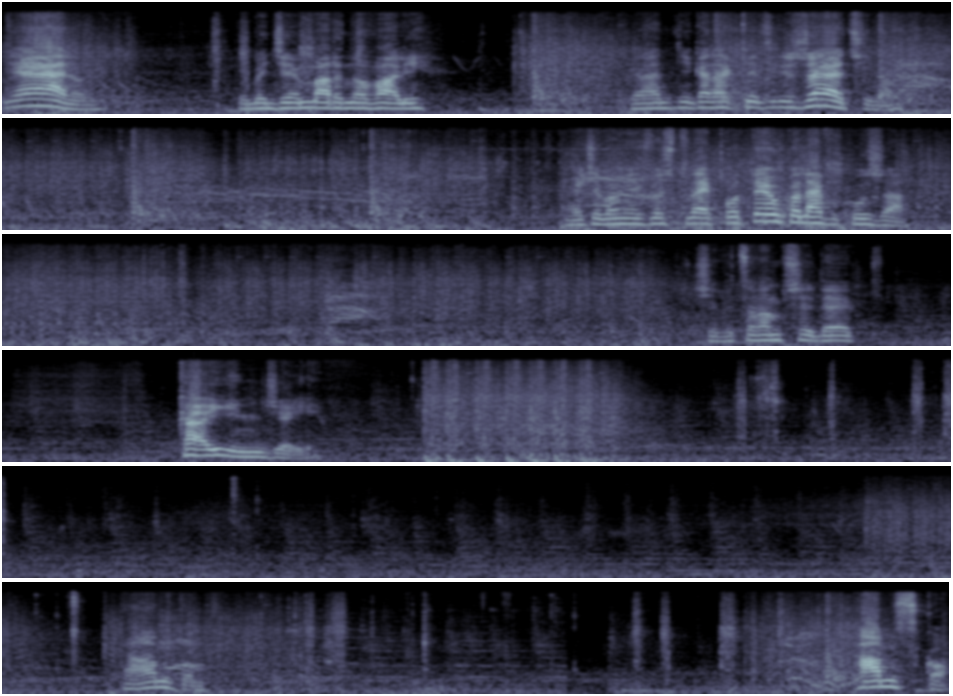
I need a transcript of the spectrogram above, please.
Nie no. Nie będziemy marnowali. Granatnika takie rzeczy, no. Dajcie, bo mnie ktoś tutaj po tyłku nawykurza. Się wycofam, przyjdę... Ka indziej. Tamtą. Hamsko.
